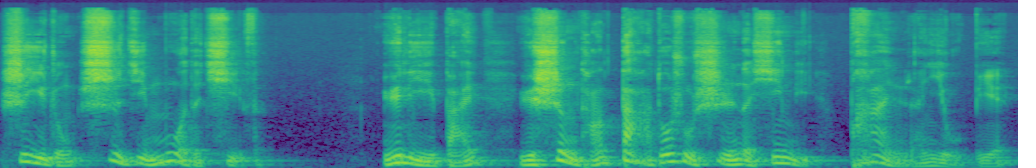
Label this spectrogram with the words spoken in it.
是一种世纪末的气氛，与李白与盛唐大多数诗人的心里判然有别。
